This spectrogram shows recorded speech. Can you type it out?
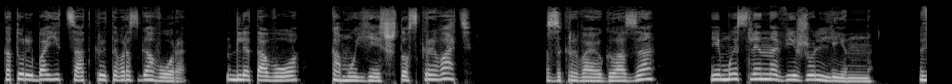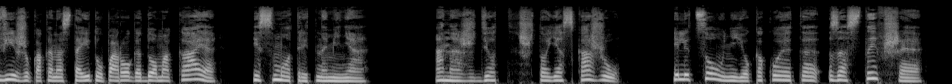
который боится открытого разговора, для того, кому есть что скрывать. Закрываю глаза — и мысленно вижу Лин. Вижу, как она стоит у порога дома Кая и смотрит на меня. Она ждет, что я скажу, и лицо у нее какое-то застывшее,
